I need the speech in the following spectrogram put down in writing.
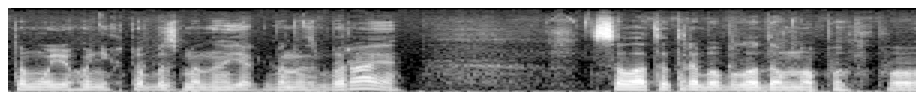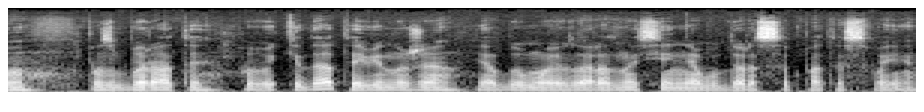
тому його ніхто без мене якби не збирає. Салати треба було давно по, по, позбирати, повикидати. Він уже, я думаю, зараз насіння буде розсипати своє.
